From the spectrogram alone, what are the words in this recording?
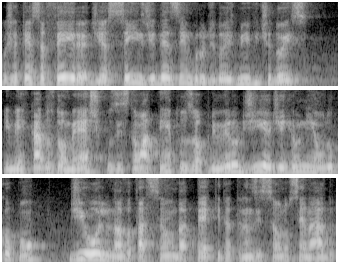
Hoje é terça-feira, dia 6 de dezembro de 2022, e mercados domésticos estão atentos ao primeiro dia de reunião do Copom, de olho na votação da PEC da transição no Senado.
